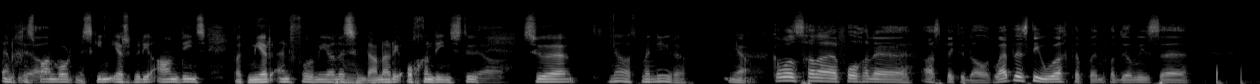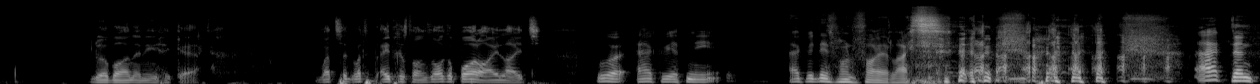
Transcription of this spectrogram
ingespan Ja. word, miskien eers by die aanddiens wat meer informeel is Mm. en dan na die oggenddiens toe. Ja. So Ja, is maniere. ja. Kom ons gaan na 'n volgende aspek toe dalk. Wat is die hoogtepunt van Dominee se loopbaan in die kerk? Wat sit wat het uitgestaan? Is Dalk 'n paar highlights. O, ek weet nie ek weet net van firelights. ek dink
